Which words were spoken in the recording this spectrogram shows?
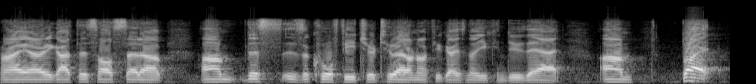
right, I already got this all set up. Um, this is a cool feature too. I don't know if you guys know you can do that. Um, but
